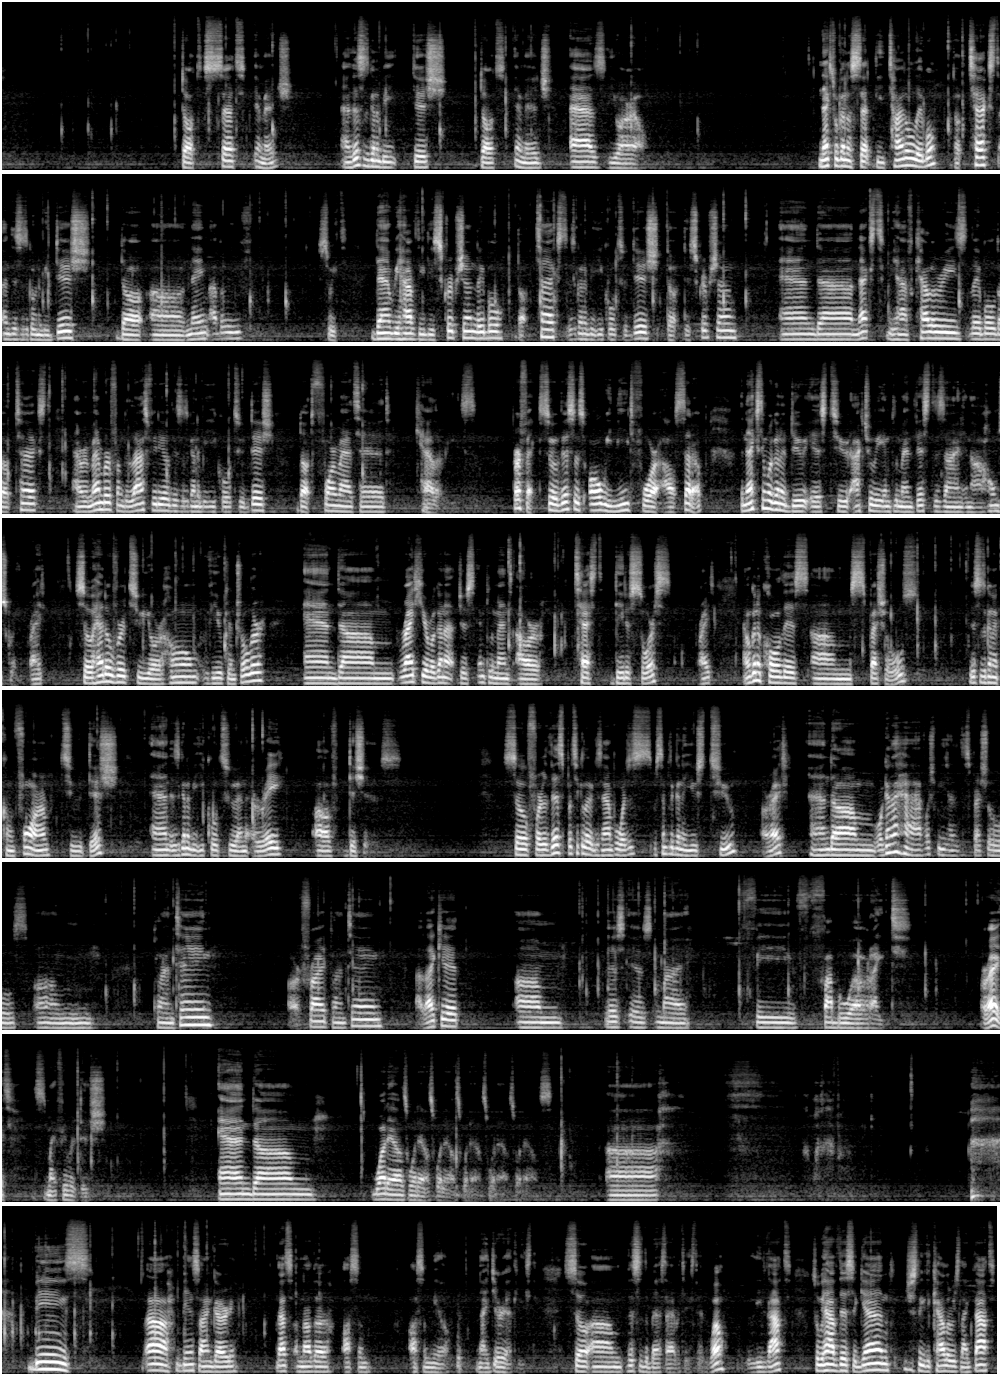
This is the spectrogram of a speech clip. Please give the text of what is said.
dot set image and this is going to be dish dot image as URL. Next we're going to set the title label dot text and this is going to be dish dot uh, name I believe. Sweet. Then we have the description label dot text is going to be equal to dish dot description. And uh, next we have calories label dot text. And remember from the last video, this is going to be equal to dish dot formatted calories. Perfect. So this is all we need for our setup. The next thing we're going to do is to actually implement this design in our home screen, right? So head over to your home view controller and um, right here, we're gonna just implement our test data source, right? And we're gonna call this um, specials. This is gonna conform to dish and is gonna be equal to an array of dishes. So for this particular example, we're just we're simply gonna use two, all right? And um, we're gonna have, what should we use the specials? Um, plantain, our fried plantain. I like it. Um, this is my favorite. All right, this is my favorite dish. And um, what else? What else? What else? What else? What else? What else? Uh, beans. Ah, beans and garri that's another awesome, awesome meal, Nigeria at least. So um, this is the best I ever tasted. Well, we leave that. So we have this again, just leave the calories like that.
